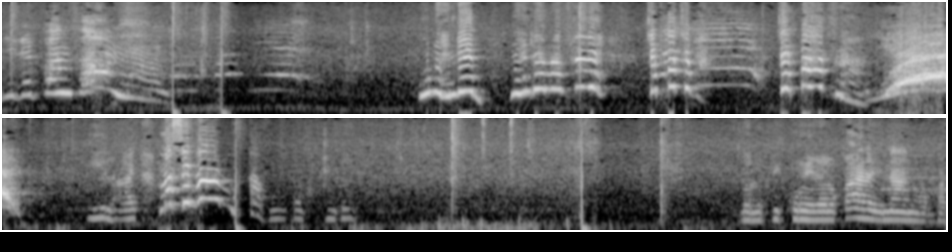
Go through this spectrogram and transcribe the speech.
Di depan sana. udah hindi hindi na pili cepat cepat. Cepat na Yeay! gila ay masih baru. Tahu Lalu pikurin lalu ka ano inano ka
